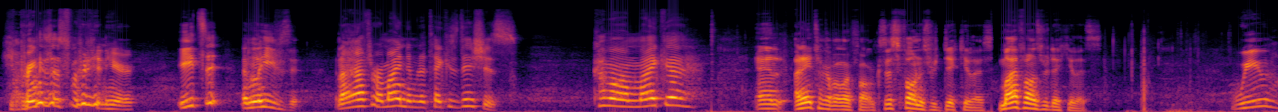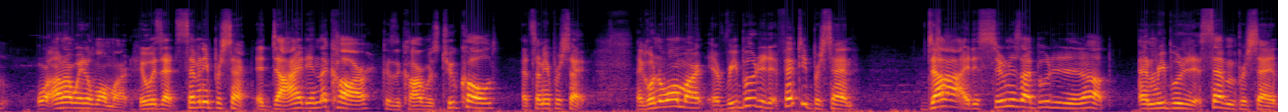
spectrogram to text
He brings his food in here, eats it, and leaves it. And I have to remind him to take his dishes. Come on, Micah. And I need to talk about my phone because this phone is ridiculous. My phone's ridiculous. We were on our way to Walmart. It was at 70%. It died in the car because the car was too cold at 70%. I go into Walmart, it rebooted at 50%, died as soon as I booted it up, and rebooted at 7%.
